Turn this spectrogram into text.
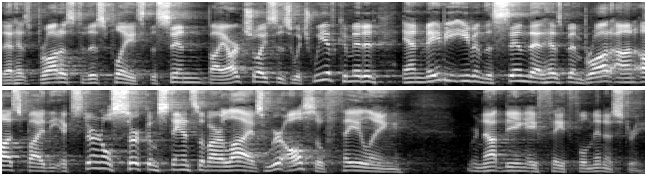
that has brought us to this place, the sin by our choices which we have committed, and maybe even the sin that has been brought on us by the external circumstance of our lives, we're also failing. We're not being a faithful ministry.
